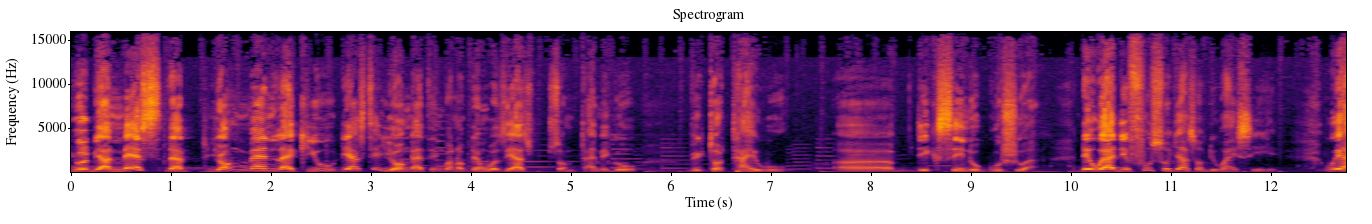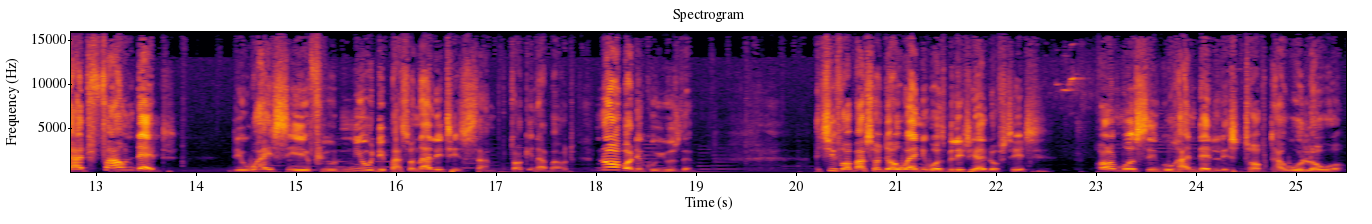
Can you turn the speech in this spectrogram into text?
You will be amazed that young men like you, they are still young. I think one of them was here some time ago, Victor Taiwo, uh, Dixon Ogushua. They were the full soldiers of the YCA. We had founded the YCA. If you knew the personalities I'm talking about, nobody could use them. Chief Obasanjo, when he was military head of state, almost single-handedly stopped Awolowo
